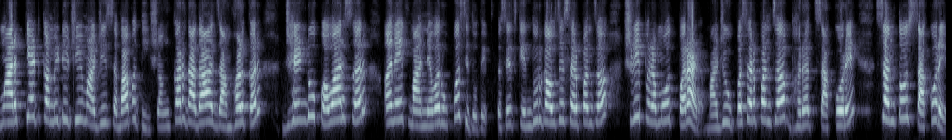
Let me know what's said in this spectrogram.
मार्केट कमिटीची माजी सभापती शंकरदादा जांभळकर झेंडू पवार सर अनेक मान्यवर उपस्थित होते. तसेच केंदूर गावचे सरपंच श्री प्रमोद पराड माजी उपसरपंच भरत साकोरे संतोष साकोरे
